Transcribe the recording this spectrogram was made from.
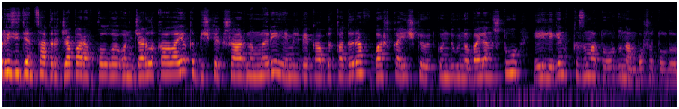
президент садыр жапаров кол койгон жарлыкка ылайык бишкек шаарынын мэри эмилбек абдыкадыров башка ишке өткөндүгүнө байланыштуу ээлеген кызмат ордунан бошотулду.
